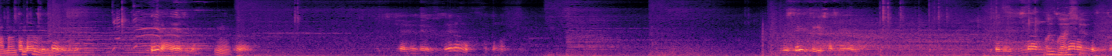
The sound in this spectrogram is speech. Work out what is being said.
아 4만 7천 원인데? 세일 안 해요, 지금? 응. 네. 잠시만요, 내가 세일한 거 봤던 것 같아. 이거 세일 되게 자주 해요. 저도 2만, 어이구, 2만 아이씨. 원인가 진짜.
